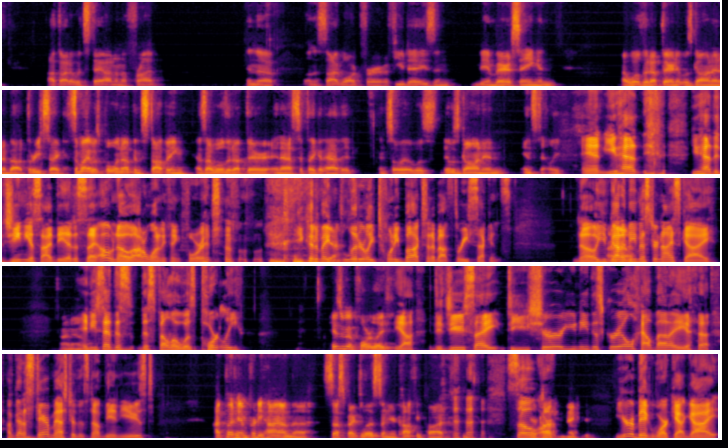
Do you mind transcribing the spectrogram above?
I thought it would stay out on the front in the on the sidewalk for a few days and be embarrassing. And I wheeled it up there, and it was gone in about three seconds. Somebody was pulling up and stopping as I wheeled it up there and asked if they could have it, and so it was it was gone in instantly. And you had you had the genius idea to say, "Oh no, I don't want anything for it." you could have made Yeah. literally twenty bucks in about three seconds. No, you've got to be Mister Nice Guy. I know. And you said this this fellow was portly. He's a bit portly. Yeah. Did you say? Do you sure you need this grill? How about a? I've got a stairmaster that's not being used. I'd put him pretty high on the suspect list on your coffee pot. so your are, maker. You're a big workout guy.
